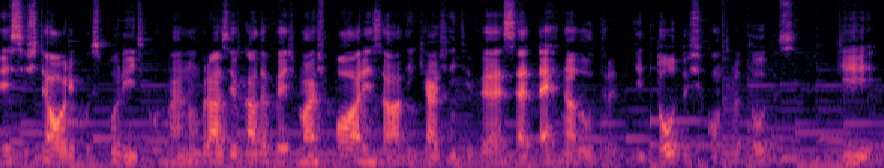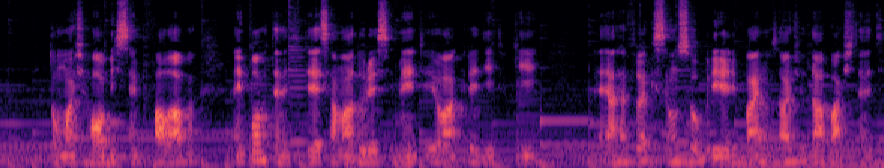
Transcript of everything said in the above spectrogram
esses teóricos políticos. Né? Num Brasil cada vez mais polarizado, em que a gente vê essa eterna luta de todos contra todos, que Thomas Hobbes sempre falava, é importante ter esse amadurecimento e eu acredito que é, a reflexão sobre ele vai nos ajudar bastante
